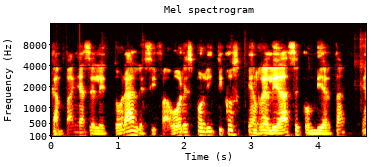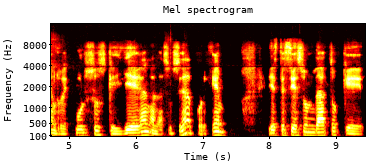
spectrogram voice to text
campañas electorales y favores políticos en realidad se conviertan en recursos que llegan a la sociedad, por ejemplo. Y este sí es un dato que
